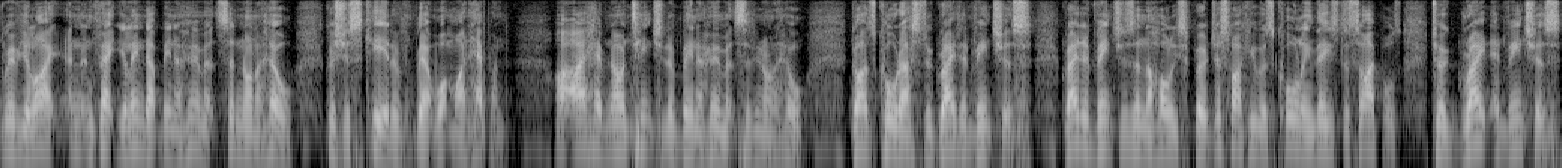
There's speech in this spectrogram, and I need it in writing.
wherever you like. And in fact, you'll end up being a hermit sitting on a hill because you're scared about what might happen. I, I have no intention of being a hermit sitting on a hill. God's called us to great adventures, great adventures in the Holy Spirit, just like He was calling these disciples to great adventures.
